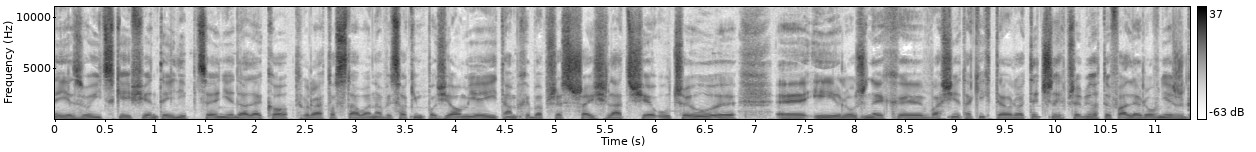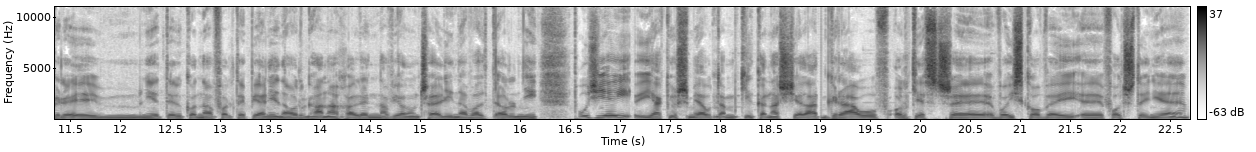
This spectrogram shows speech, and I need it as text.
jezuickiej w Świętej Lipce niedaleko, która to stała na wysokim poziomie i tam chyba przez 6 lat się uczył e, e, i różnych e, właśnie takich teoretycznych przedmiotów, ale również gry, m, nie tylko na fortepianie, na organach, ale na wiolonczeli, na waltorni. Później, jak już miał tam kilkanaście lat, grał w orkiestrze wojskowej w Olsztynie.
